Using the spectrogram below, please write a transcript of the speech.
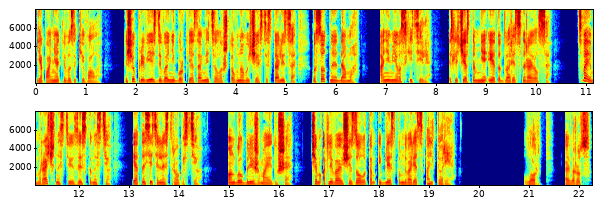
Я понятливо закивала. Еще при въезде в Эннибург я заметила, что в новой части столицы высотные дома. Они меня восхитили. Если честно, мне и этот дворец нравился. Своей мрачностью, изысканностью и относительной строгостью. Он был ближе моей душе, чем отливающий золотом и блеском дворец Альтория. «Лорд Эверус?»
